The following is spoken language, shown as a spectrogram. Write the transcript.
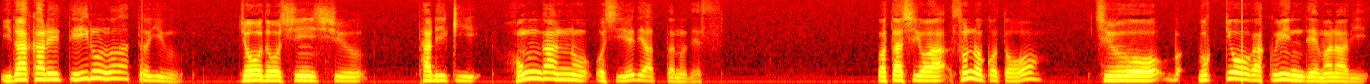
抱かれているのだという浄土真宗他力本願の教えであったのです。私はそのことを中央仏教学院で学び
